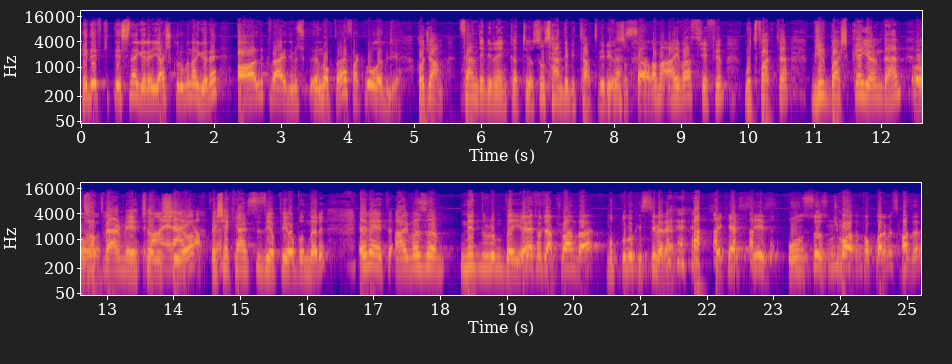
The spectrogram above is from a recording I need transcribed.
hedef kitlesine göre, yaş grubuna göre ağırlık verdiğimiz e, noktalar farklı olabiliyor. Hocam sen de bir renk katıyorsun, sen de bir tat veriyorsun. Sağ ol. Ama Ayvaz şefim mutfakta bir başka yönden Oo. tat vermeye neler çalışıyor ve şekersiz yapıyor bunları. Evet Ayvaz'ım ne durumdayız? Evet hocam şu anda mutluluk hissi veren, şekersiz, unsuz çikolata toplarımız hazır.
